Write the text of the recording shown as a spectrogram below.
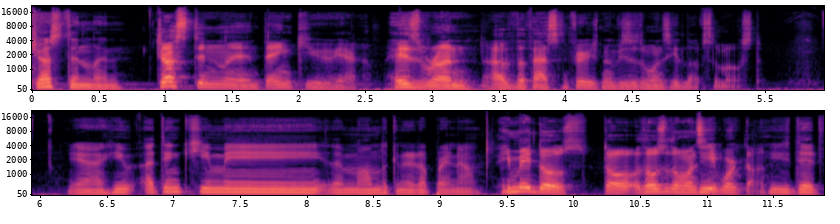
Justin Lin. Justin Lin, thank you. Yeah, his run of the Fast and Furious movies is the ones he loves the most. Yeah, he. I think he made. them- I'm looking it up right now. He made those. Tho- Those are the ones he, He- worked on. He did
